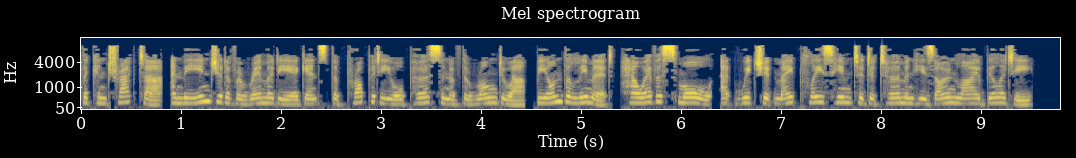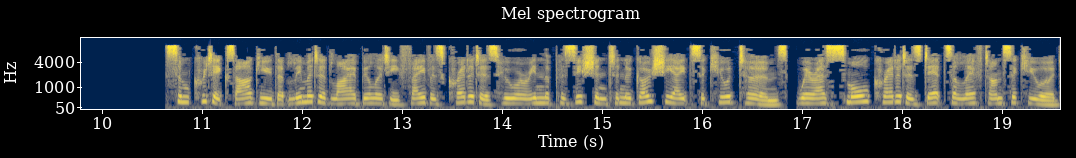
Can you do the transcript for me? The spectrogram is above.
the contractor, and the injured of a remedy against the property or person of the wrongdoer, beyond the limit, however small, at which it may please him to determine his own liability, some critics argue that limited liability favors creditors who are in the position to negotiate secured terms, whereas small creditors' debts are left unsecured.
